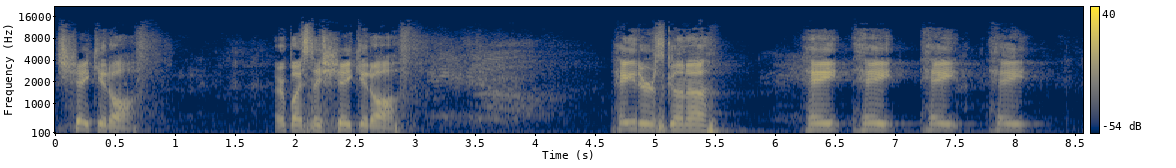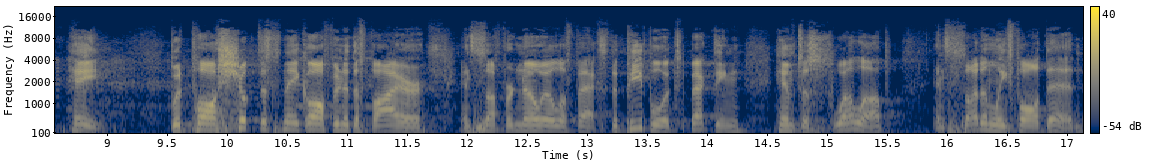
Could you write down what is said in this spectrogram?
Shake it off. Everybody say, shake it off. Haters gonna hate, hate, hate, hate, hate. But Paul shook the snake off into the fire and suffered no ill effects. The people, expecting him to swell up and suddenly fall dead,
